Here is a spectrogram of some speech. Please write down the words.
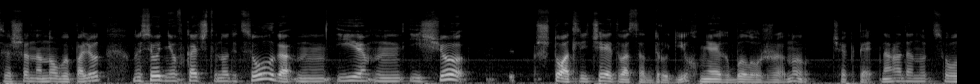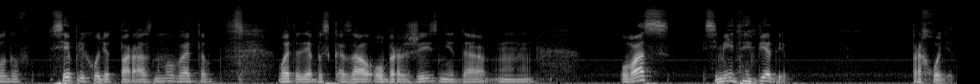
совершенно новый полет. Но сегодня вы в качестве нутрициолога. И еще что отличает вас от других? У меня их было уже, ну, человек 5, наверное, нутрициологов. Все приходят по-разному в этом. В этот, я бы сказал, образ жизни, да. У вас семейные беды проходят.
